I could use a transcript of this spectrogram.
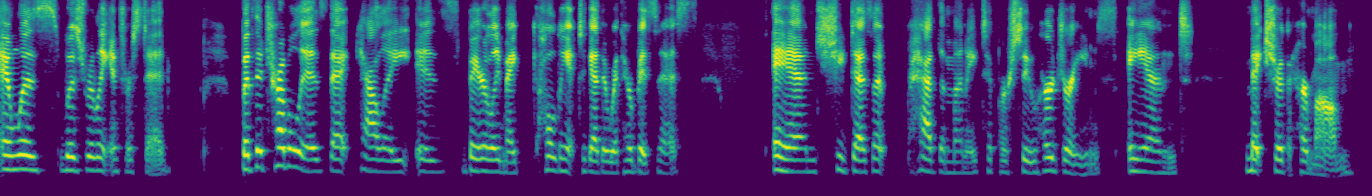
And was was really interested. But the trouble is that Callie is barely make holding it together with her business and she doesn't have the money to pursue her dreams and make sure that her mom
